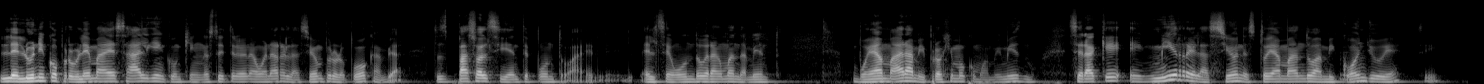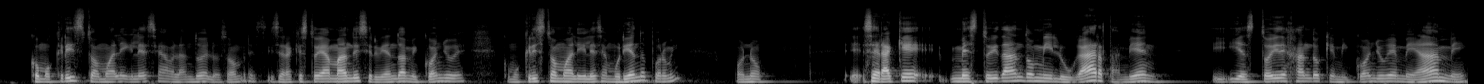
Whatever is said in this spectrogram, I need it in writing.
El único problema es alguien con quien no estoy teniendo una buena relación, pero lo puedo cambiar. Entonces paso al siguiente punto, el, segundo gran mandamiento. Voy a amar a mi prójimo como a mí mismo. ¿Será que en mi relación estoy amando a mi cónyuge, ¿sí? como Cristo amó a la iglesia hablando de los hombres? ¿Y será que estoy amando y sirviendo a mi cónyuge como Cristo amó a la iglesia muriendo por mí o no? Eh, ¿Será que me estoy dando mi lugar también? Y, estoy dejando que mi cónyuge me ame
